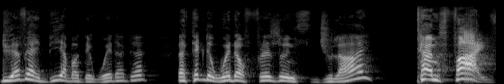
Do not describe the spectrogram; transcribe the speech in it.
Do you have an idea about the weather there? That take the weather of Fresno in July times five.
